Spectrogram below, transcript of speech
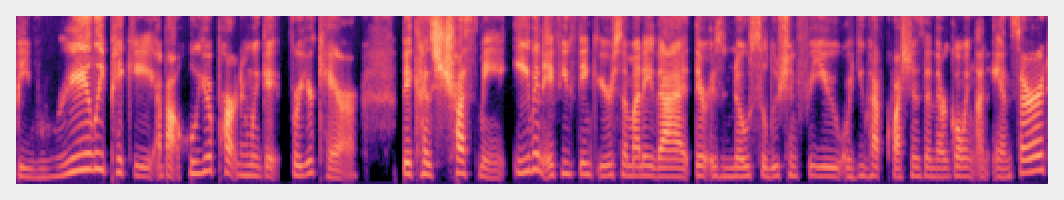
be really picky about who you're partnering with for your care. Because trust me, even if you think you're somebody that there is no solution for you or you have questions and they're going unanswered,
